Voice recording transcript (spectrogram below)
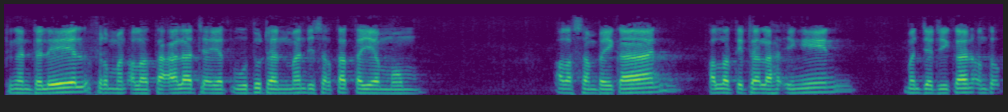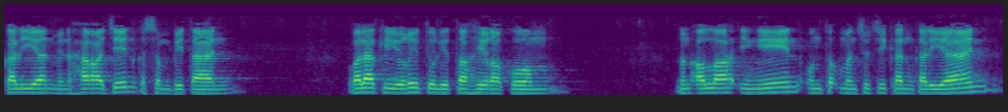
dengan dalil firman Allah Ta'ala di ayat wudhu dan mandi serta tayamum. Allah sampaikan, Allah tidaklah ingin menjadikan untuk kalian min harajin kesempitan. Walaki yuritu litahirakum dan Allah ingin untuk mensucikan kalian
